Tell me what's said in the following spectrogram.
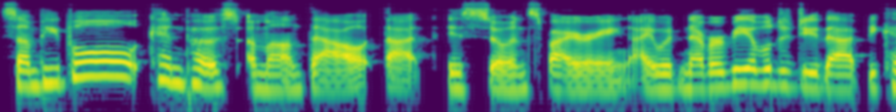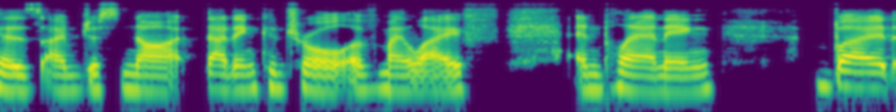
Some people can post a month out. That is so inspiring. I would never be able to do that because I'm just not that in control of my life and planning but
